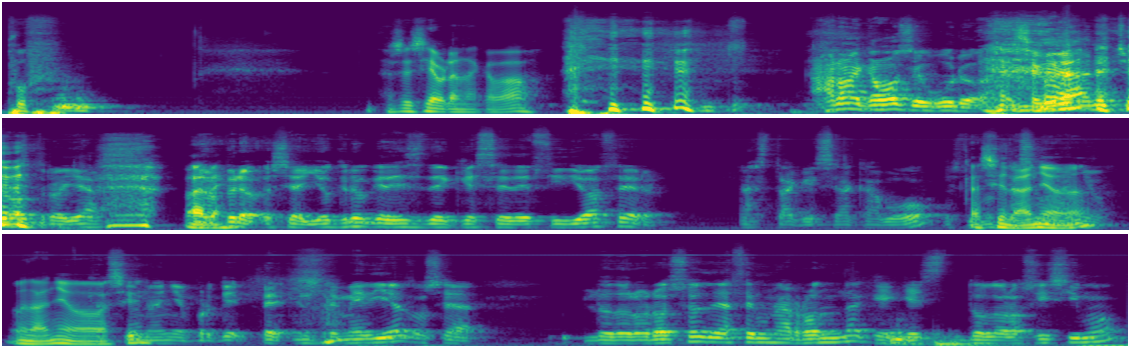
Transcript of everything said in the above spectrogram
Puf. No sé si habrán acabado. Ahora acabo seguro. ¿Seguro? Han hecho otro ya. Vale. No, pero, o sea, yo creo que desde que se decidió hacer hasta que se acabó. Casi un año, ¿no? Un año o Casi así. un año. Porque entre medias, o sea, lo doloroso de hacer una ronda, que, que es dolorosísimo,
